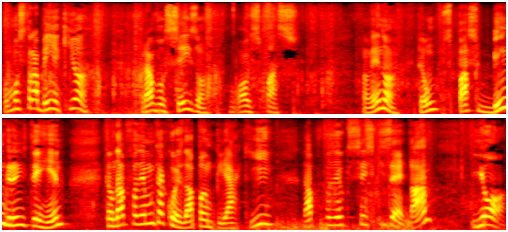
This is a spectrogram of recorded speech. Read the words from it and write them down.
vou mostrar bem aqui, ó, pra vocês, ó. Ó o espaço. Tá vendo, ó? Então, espaço bem grande de terreno. Então dá pra fazer muita coisa. Dá pra ampliar aqui, dá pra fazer o que vocês quiserem, tá? E ó,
